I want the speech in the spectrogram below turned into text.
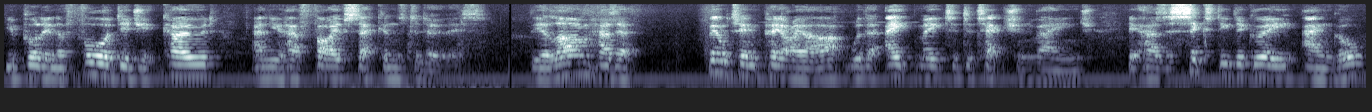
you pull in a 4 digit code and you have 5 seconds to do this. The alarm has a built-in PIR with an 8 meter detection range. It has a 60 degree angle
